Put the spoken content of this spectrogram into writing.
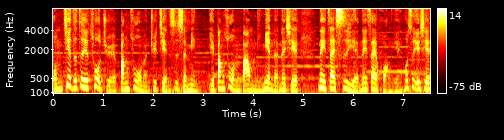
我们借着这些错觉，帮助我们去检视生命，也帮助我们把我们里面的那些内在誓言、内在谎言，或是有一些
